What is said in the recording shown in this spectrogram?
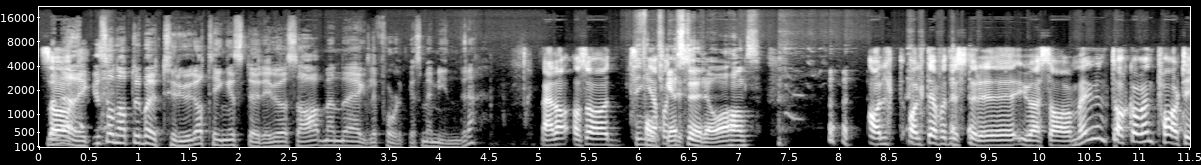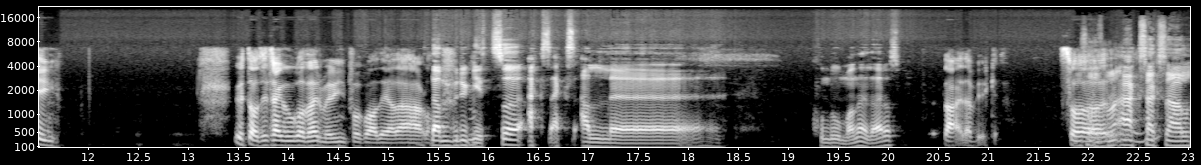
Så Men er det ikke sånn at du bare tror at ting er større i USA, men det er egentlig folket som er mindre? Nei da, altså ting er Folk er faktisk større òg, Hans. alt, alt er faktisk større i USA, med unntak av en par ting. Uten at vi trenger å gå nærmere inn på hva det er det her, da. De bruker ikke så XXL-kondomene der, altså. Nei, det blir ikke det. Så Sånn som XXL.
